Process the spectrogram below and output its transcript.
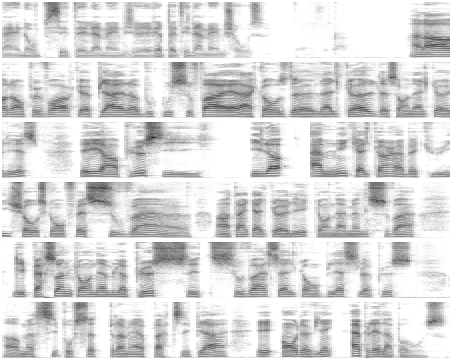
un autre, puis c'était la même. J'ai répété la même chose. Alors, on peut voir que Pierre a beaucoup souffert à cause de l'alcool, de son alcoolisme, et en plus, il, il a amené quelqu'un avec lui, chose qu'on fait souvent euh, en tant qu'alcoolique, on amène souvent les personnes qu'on aime le plus, c'est souvent celles qu'on blesse le plus. Alors merci pour cette première partie, Pierre, et on revient après la pause.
